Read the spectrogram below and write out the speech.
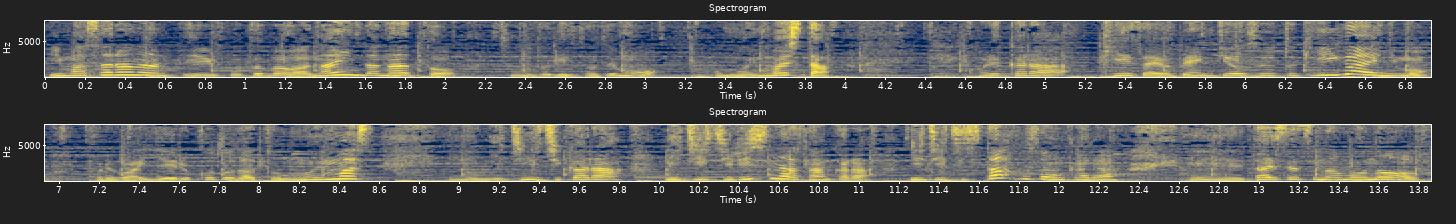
今更なんていう言葉はないんだなとその時とても思いました。これから経済を勉強する時以外にもこれは言えることだと思います、えー、日一から日一リスナーさんから日一スタッフさんから、えー、大切なものを教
